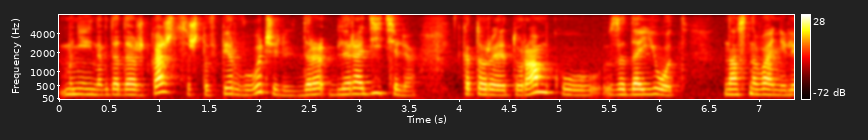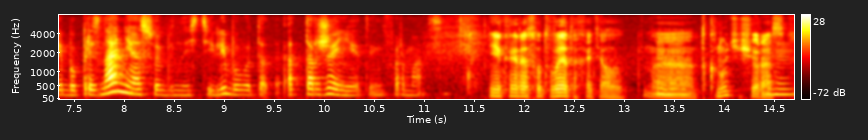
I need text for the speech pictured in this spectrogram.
мне иногда даже кажется, что в первую очередь для родителя, который эту рамку задает, на основании либо признания особенностей, либо вот отторжения этой информации. Я как раз вот в это хотел угу. ткнуть еще раз, угу.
